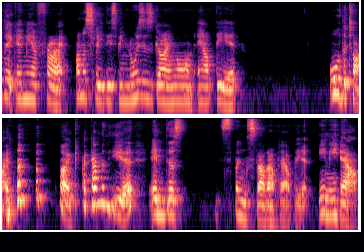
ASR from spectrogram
that gave me a fright. Honestly, there's been noises going on out there all the time. like, I come in here and this things start up out there. Anyhow,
